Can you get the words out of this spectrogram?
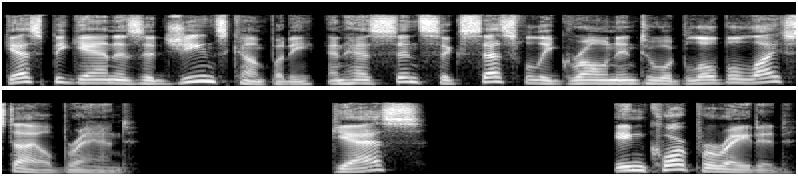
Guess began as a jeans company and has since successfully grown into a global lifestyle brand. Guess? Incorporated.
